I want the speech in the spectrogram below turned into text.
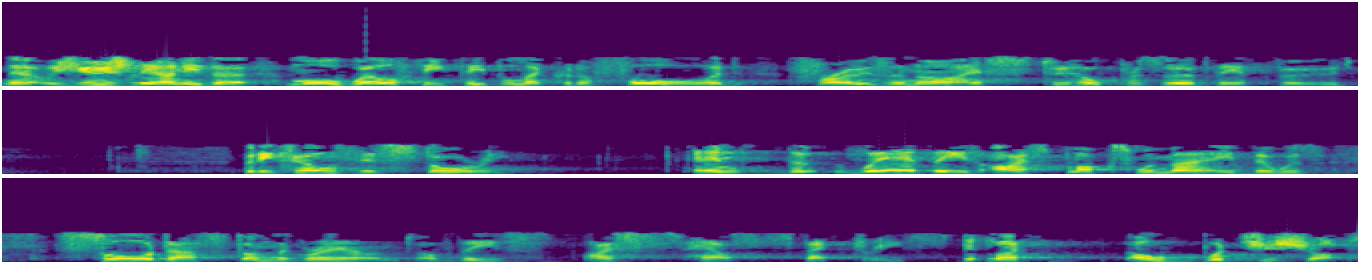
Now, it was usually only the more wealthy people that could afford frozen ice to help preserve their food. But he tells this story. And the, where these ice blocks were made, there was sawdust on the ground of these ice house factories. A bit like old butcher shops.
